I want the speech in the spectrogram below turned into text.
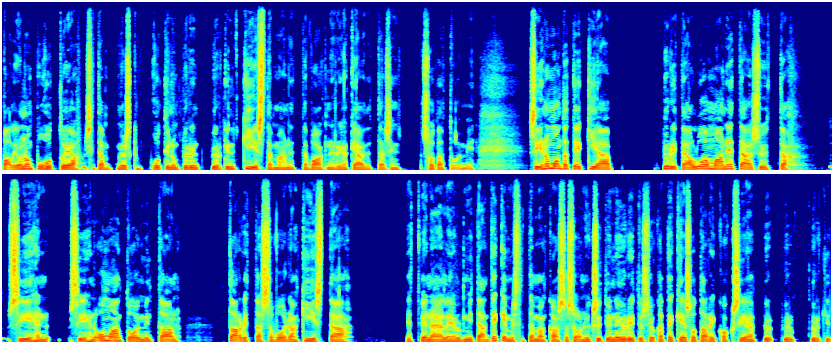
paljon on puhuttu ja sitä myöskin Putin on pyrkinyt kiistämään, että Wagneria käytettäisiin sotatoimiin. Siihen on monta tekijää. Pyritään luomaan etäisyyttä siihen, siihen omaan toimintaan. Tarvittaessa voidaan kiistää – että Venäjällä ei ollut mitään tekemistä tämän kanssa. Se on yksityinen yritys, joka tekee sotarikoksia ja pyr- pyr-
